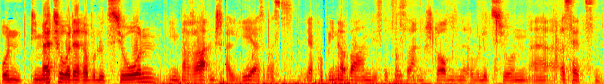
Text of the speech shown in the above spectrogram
und die Märtyrer der Revolution, wie Marat und Chalier, also was Jakobiner waren, die sozusagen gestorben sind in der Revolution, äh, ersetzen.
